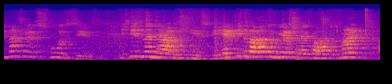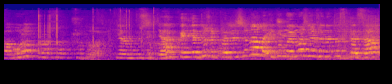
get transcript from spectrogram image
і нашу екскурсію, і ті знання учнівські, як багато віршів, як багато знають, а урок просто чудовий. Я вам дуже дякую. Я дуже переживала і думаю, може я вже не то сказала.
